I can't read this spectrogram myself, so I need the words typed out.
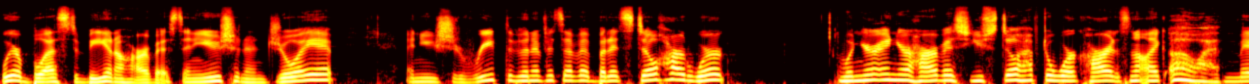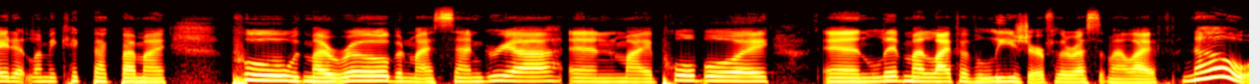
we are blessed to be in a harvest and you should enjoy it and you should reap the benefits of it, but it's still hard work. When you're in your harvest, you still have to work hard. It's not like, oh, I've made it. Let me kick back by my pool with my robe and my sangria and my pool boy and live my life of leisure for the rest of my life. No,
